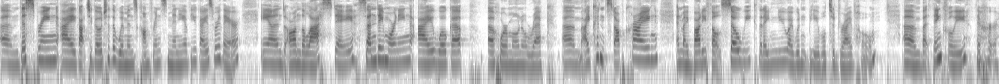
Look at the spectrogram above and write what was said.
Um, this spring, I got to go to the women's conference. Many of you guys were there. And on the last day, Sunday morning, I woke up a hormonal wreck. Um, I couldn't stop crying, and my body felt so weak that I knew I wouldn't be able to drive home. Um, but thankfully, there were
